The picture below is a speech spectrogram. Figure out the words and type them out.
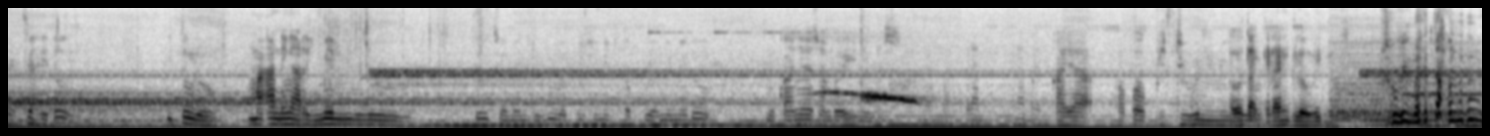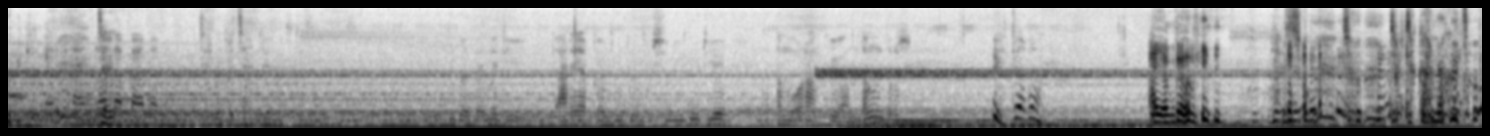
gajah itu itu loh emak aneh ngarimin dulu itu zaman dulu waktu sini ditebuangin itu. Mukanya sampai ini mas. Kenapa? Kenapa? kayak apa bidun gitu. Oh tak kirain glowing mas. Glowing matamu. Jangan sini itu dia ketemu orang ganteng terus eh, itu apa Ayam kambing. deg-degan aku tuh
